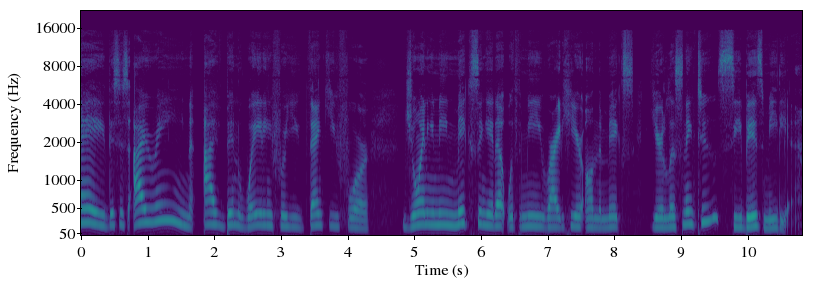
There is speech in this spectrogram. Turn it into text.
Hey, this is Irene. I've been waiting for you. Thank you for joining me, mixing it up with me right here on the mix. You're listening to CBiz Media.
